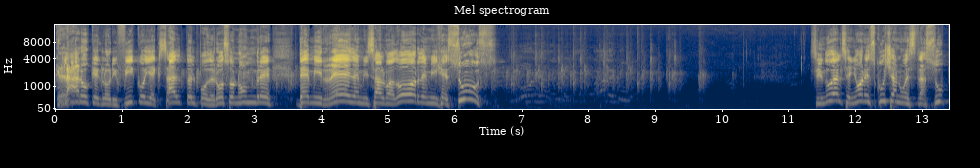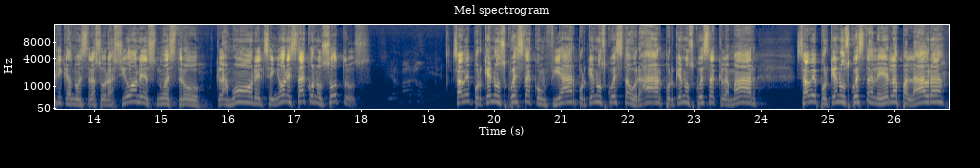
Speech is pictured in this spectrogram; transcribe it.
Claro que glorifico y exalto el poderoso nombre de mi Rey, de mi Salvador, de mi Jesús. Sin duda el Señor escucha nuestras súplicas, nuestras oraciones, nuestro clamor. El Señor está con nosotros. ¿Sabe por qué nos cuesta confiar? ¿Por qué nos cuesta orar? ¿Por qué nos cuesta clamar? ¿Sabe por qué nos cuesta leer la palabra?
